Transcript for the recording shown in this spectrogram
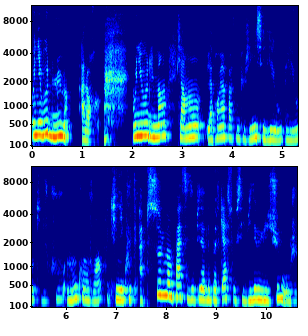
Au niveau de l'humain, alors Au niveau de l'humain, clairement, la première personne que j'ai mis, c'est Léo. Léo, qui du coup, mon conjoint, qui n'écoute absolument pas ses épisodes de podcast ou ses vidéos YouTube, donc je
